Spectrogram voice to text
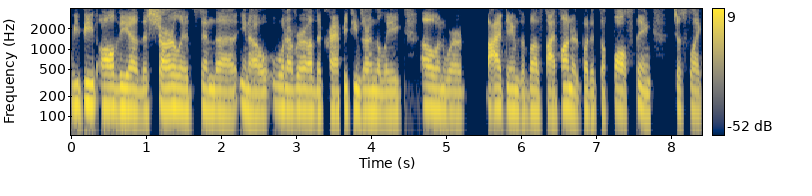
we beat all the uh, the Charlottes and the you know whatever other crappy teams are in the league. Oh, and we're five games above 500, but it's a false thing. Just like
